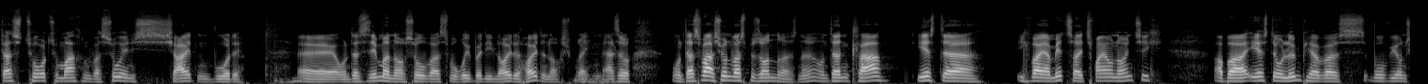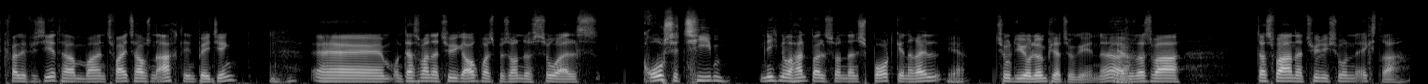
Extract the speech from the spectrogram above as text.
das Tor zu machen, was so entscheidend wurde. Mhm. Äh, und das ist immer noch so was, worüber die Leute heute noch sprechen. Mhm. Also, und das war schon was Besonderes. Ne? Und dann klar, erster, ich war ja mit seit 92, aber erste Olympia, was, wo wir uns qualifiziert haben, war in 2008 in Beijing. Mhm. Ähm, und das war natürlich auch was Besonderes, so als großes Team, nicht nur Handball, sondern Sport generell, ja. zu die Olympia zu gehen. Ne? Ja. Also das war das war natürlich schon extra.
